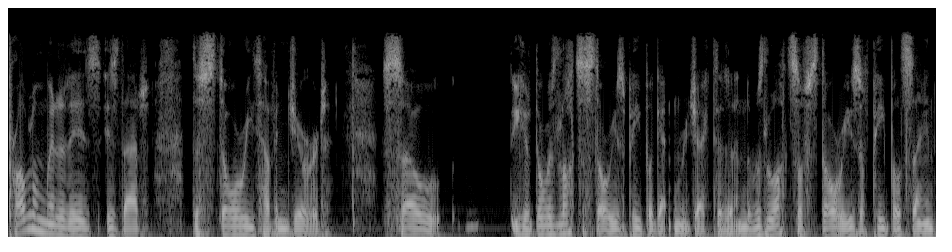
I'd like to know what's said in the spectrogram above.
problem with it is is that the stories have endured. So you know, there was lots of stories of people getting rejected, and there was lots of stories of people saying,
